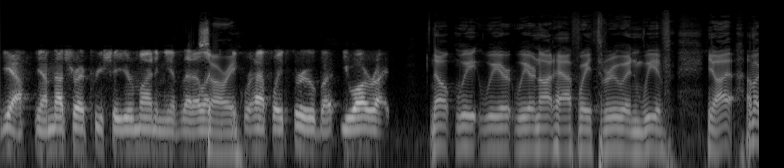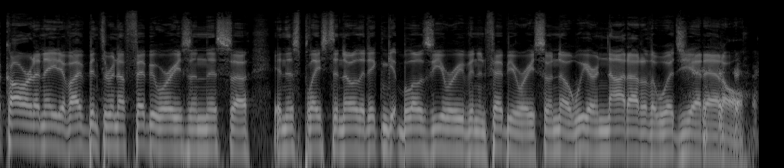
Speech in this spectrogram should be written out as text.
Yeah, yeah. I'm not sure. I appreciate you reminding me of that. I like Sorry, we're halfway through, but you are right. No, we we are we are not halfway through, and we have. You know, I, am a Colorado native. I've been through enough Februarys in this uh, in this place to know that it can get below zero even in February. So no, we are not out of the woods yet at all.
